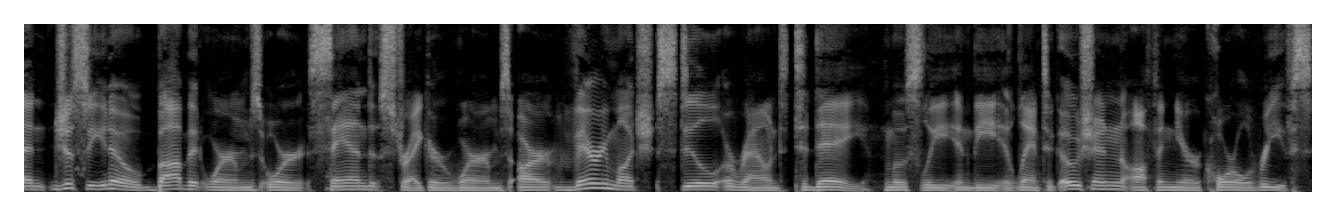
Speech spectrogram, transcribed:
And just so you know, bobbit worms or sand striker worms are very much still around today, mostly in the Atlantic Ocean, often near coral reefs.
